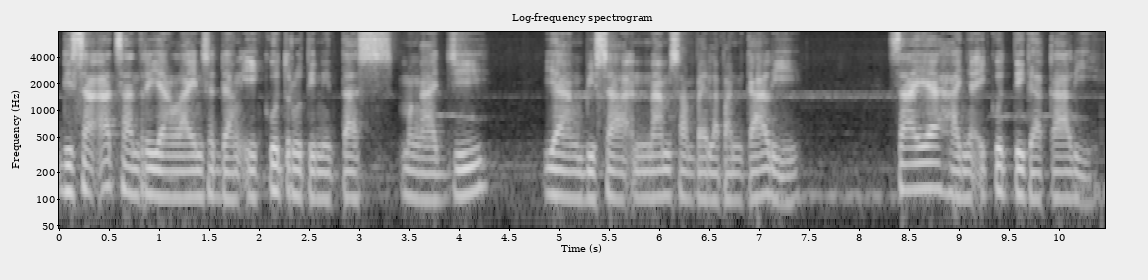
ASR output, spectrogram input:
di saat santri yang lain sedang ikut rutinitas mengaji yang bisa 6-8 kali Saya hanya ikut tiga kali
